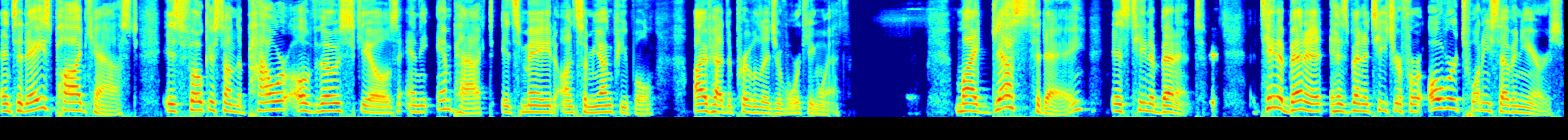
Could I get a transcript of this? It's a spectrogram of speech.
And today's podcast is focused on the power of those skills and the impact it's made on some young people I've had the privilege of working with. My guest today is Tina Bennett. Tina Bennett has been a teacher for over 27 years.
